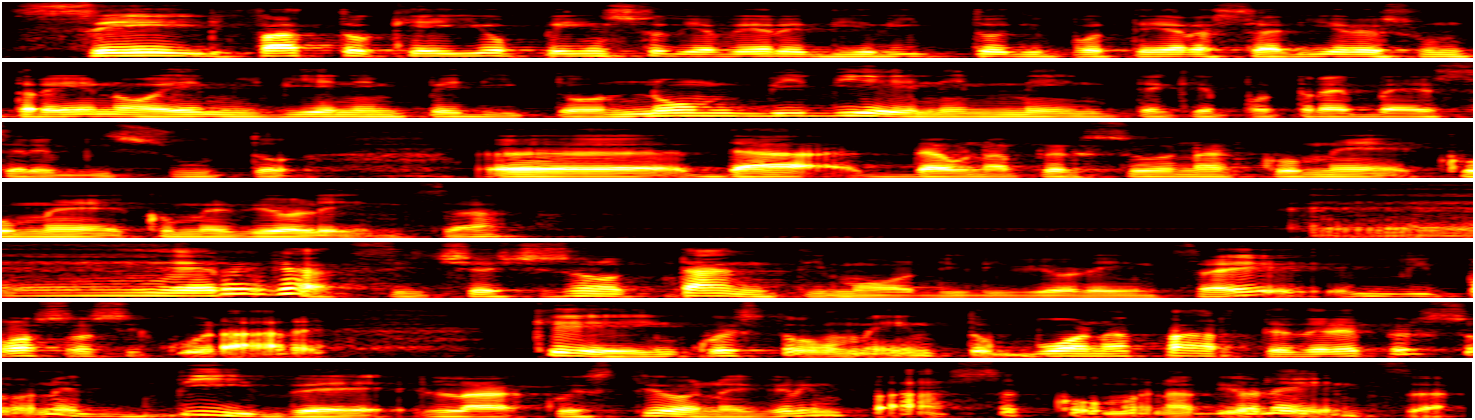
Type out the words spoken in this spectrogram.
Se il fatto che io penso di avere diritto di poter salire su un treno e mi viene impedito, non vi viene in mente che potrebbe essere vissuto eh, da, da, una persona come, come, come violenza, eh, ragazzi, cioè, ci sono tanti modi di violenza e vi posso assicurare che in questo momento buona parte delle persone vive la questione Green Pass come una violenza.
